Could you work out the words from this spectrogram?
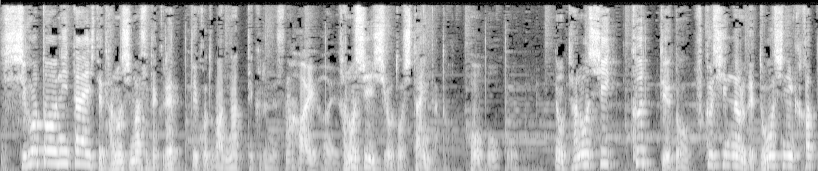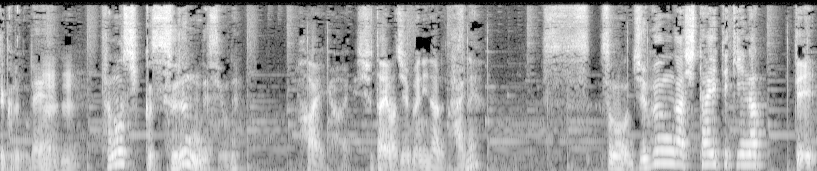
仕事に対して楽しませてくれっていう言葉になってくるんですね。はいはい。楽しい仕事をしたいんだと。ほうほうほう。でも楽しくっていうと副詞になるので動詞にかかってくるので、うんうん。楽しくするんですよね。はいはい。主体は自分になるんですね。その自分が主体的になって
